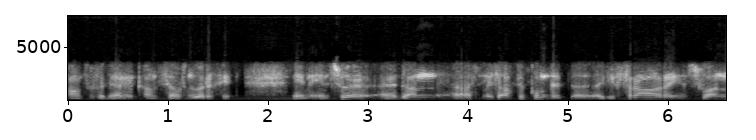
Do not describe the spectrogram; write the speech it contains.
kans of derde kans self nodig het. En en so uh, dan as mens agterkom dat uh, uit die vraery en so aan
